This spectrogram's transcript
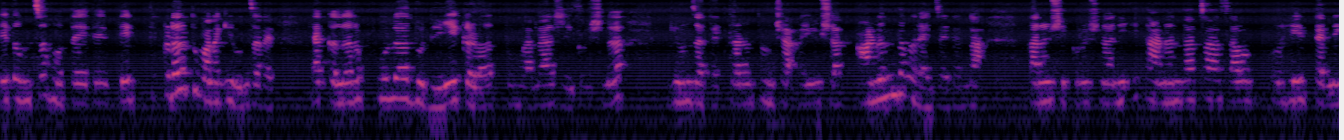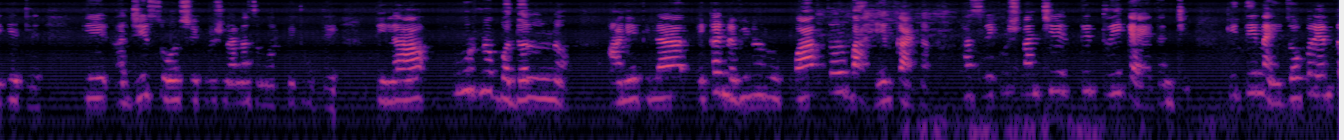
ते तुमचं होतंय. ते ते तिकडं तुम्हाला घेऊन जात आहेत त्या कलरफुल दुनियेकडं तुम्हाला श्रीकृष्ण घेऊन जात आहेत कारण तुमच्या आयुष्यात आनंद भरायचा आहे त्यांना. कारण श्रीकृष्णाने एक आनंदाचा असा हे त्यांनी घेतले की जी सोल श्रीकृष्णांना समर्पित होते. तिला पूर्ण बदलणं आणि तिला एका नवीन रूपात बाहेर काढणं हा श्रीकृष्णांची ती ट्रिक आहे त्यांची की ती नाही. जोपर्यंत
